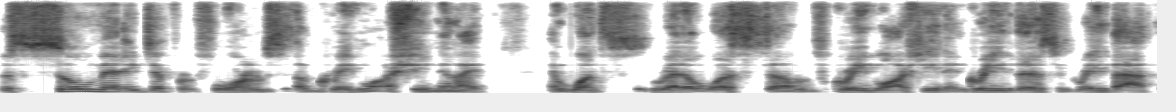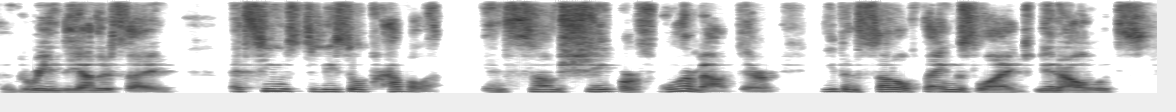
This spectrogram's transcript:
There's so many different forms of greenwashing, and I, I once read a list of greenwashing and green this and green that and green the other thing. It seems to be so prevalent in some shape or form out there. Even subtle things like, you know, it's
